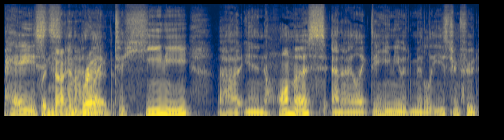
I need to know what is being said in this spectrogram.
paste, But not in I bread. like tahini uh, in hummus, and I like tahini with Middle Eastern food.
